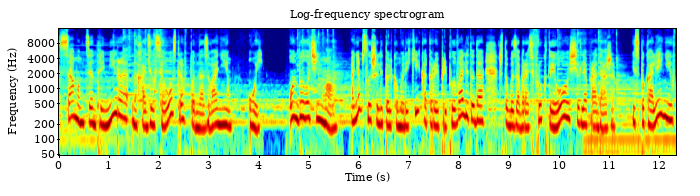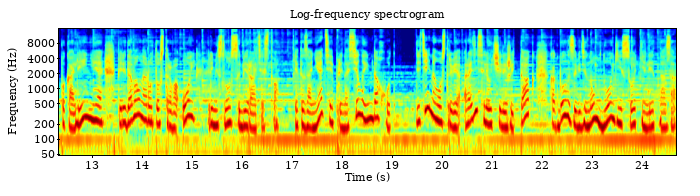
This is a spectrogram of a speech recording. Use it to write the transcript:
в самом центре мира находился остров под названием Ой. Он был очень мал. О нем слышали только моряки, которые приплывали туда, чтобы забрать фрукты и овощи для продажи. Из поколения в поколение передавал народ острова Ой ремесло собирательства. Это занятие приносило им доход – Детей на острове родители учили жить так, как было заведено многие сотни лет назад.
